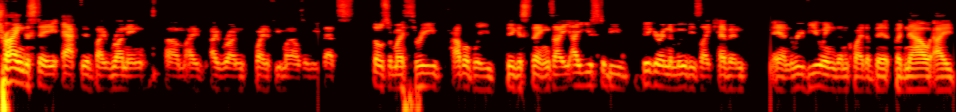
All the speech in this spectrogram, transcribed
trying to stay active by running. Um, I, I run quite a few miles a week. That's those are my three probably biggest things. I, I used to be bigger into movies like Kevin and reviewing them quite a bit, but now I,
